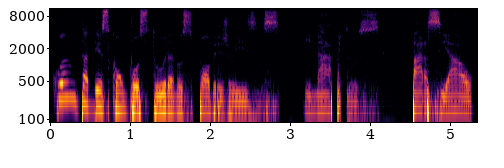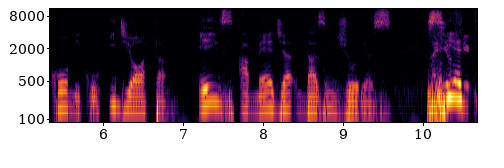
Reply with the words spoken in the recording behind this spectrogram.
Quanta descompostura nos pobres juízes, inaptos, parcial, cômico, idiota. Eis a média das injúrias. Se é, fico...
